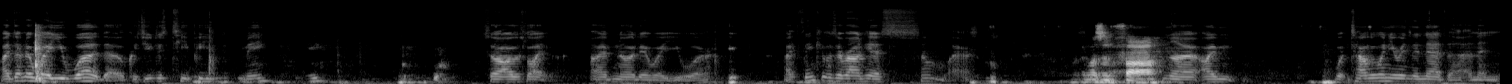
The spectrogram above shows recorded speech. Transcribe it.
I don't know where you were though, because you just TP'd me. So I was like, I have no idea where you were. I think it was around here somewhere. It wasn't far. No, I'm. What, tell me when you're in the Nether, and then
